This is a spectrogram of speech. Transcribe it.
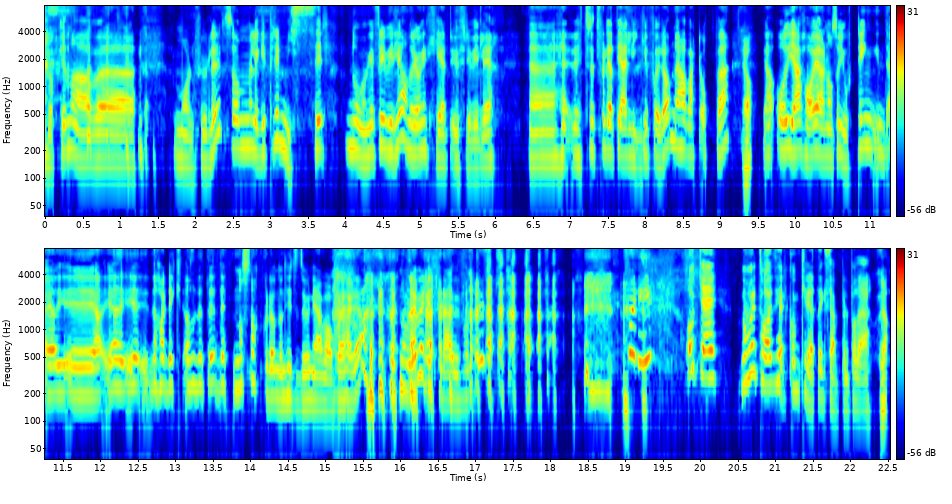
flokken av uh, morgenfugler som legger premisser. Noen ganger frivillig, andre ganger helt ufrivillig. Uh, rett og slett fordi at jeg ligger foran. Jeg har vært oppe. Ja. og jeg har gjerne også gjort ting. Jeg, jeg, jeg, jeg har dekt, altså dette, dette, nå snakker du om den hytteturen jeg var på i helga. Nå ble jeg veldig flau, faktisk. Fordi OK, nå må vi ta et helt konkret eksempel på det. Ja.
